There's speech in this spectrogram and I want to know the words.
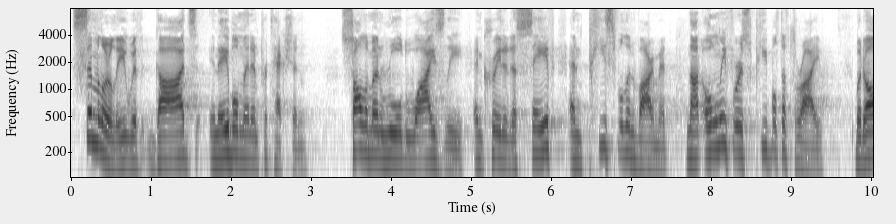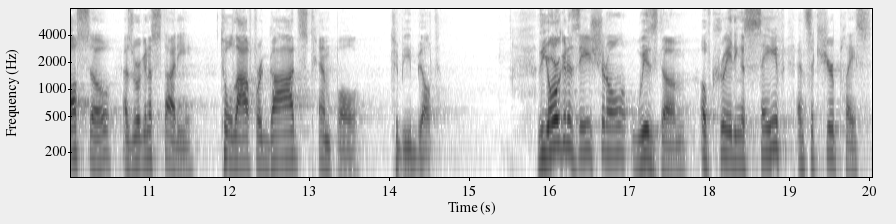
Similarly, with God's enablement and protection, Solomon ruled wisely and created a safe and peaceful environment, not only for his people to thrive, but also, as we're going to study, to allow for God's temple to be built. The organizational wisdom of creating a safe and secure place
